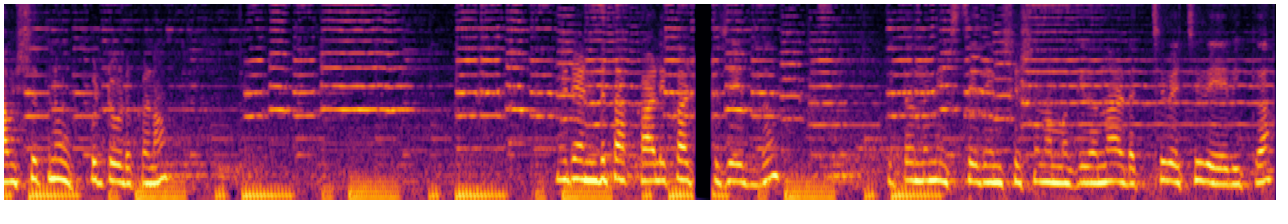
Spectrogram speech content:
ആവശ്യത്തിന് ഉപ്പിട്ട് കൊടുക്കണം. ഈ രണ്ട് തക്കാളി കട്ട് ചെയ്തതും ഇട്ടൊന്ന് മിക്സ് ചെയ്തതിന് ശേഷം നമുക്കിതൊന്ന് അടച്ച് വെച്ച് വേവിക്കാം.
